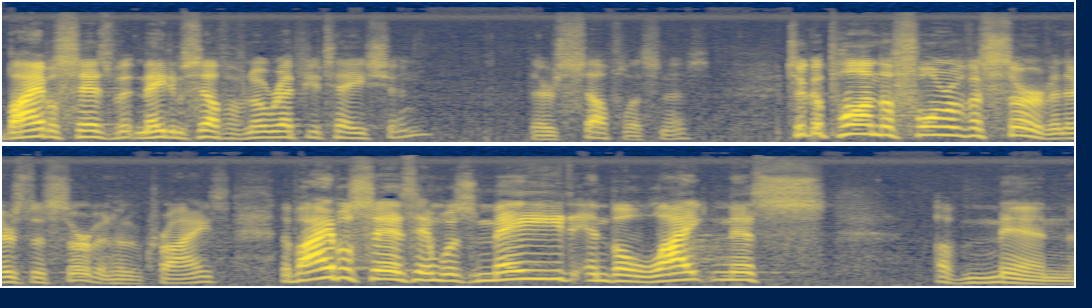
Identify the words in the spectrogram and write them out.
Bible says, but made himself of no reputation. There's selflessness. Took upon the form of a servant. There's the servanthood of Christ. The Bible says, and was made in the likeness of men.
